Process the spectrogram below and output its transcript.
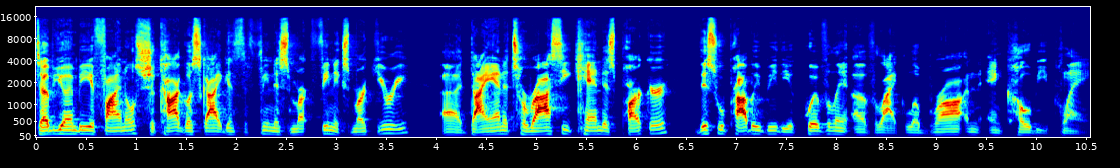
WNBA Finals, Chicago Sky against the Phoenix Mer- Phoenix Mercury. Uh, Diana Taurasi, Candace Parker. This will probably be the equivalent of like LeBron and Kobe playing,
